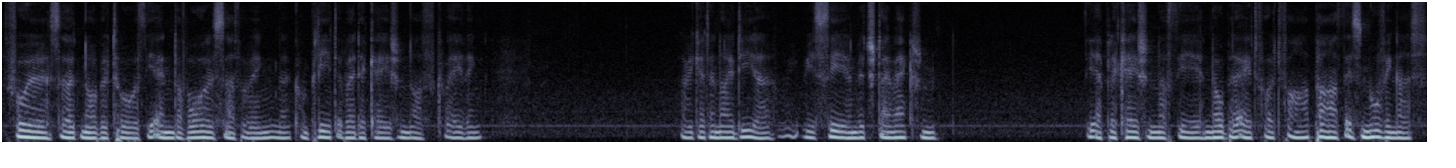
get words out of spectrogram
full Third Noble Truth, the end of all suffering, the complete eradication of craving we get an idea, we see in which direction the application of the Noble Eightfold Path is moving us,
